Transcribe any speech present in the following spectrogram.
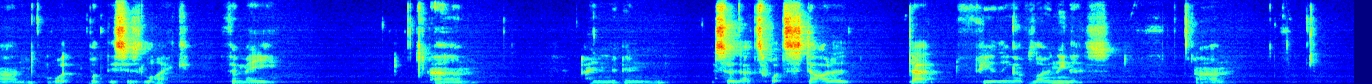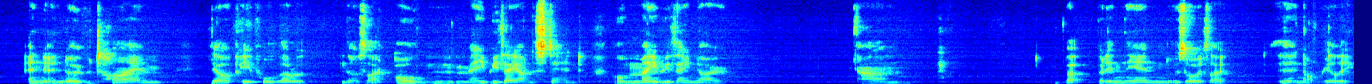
um, what what this is like for me. Um, and and so that's what started that feeling of loneliness. Um, and and over time, there were people that were that was like, oh, maybe they understand, or maybe they know. Um, but but in the end, it was always like, eh, not really.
